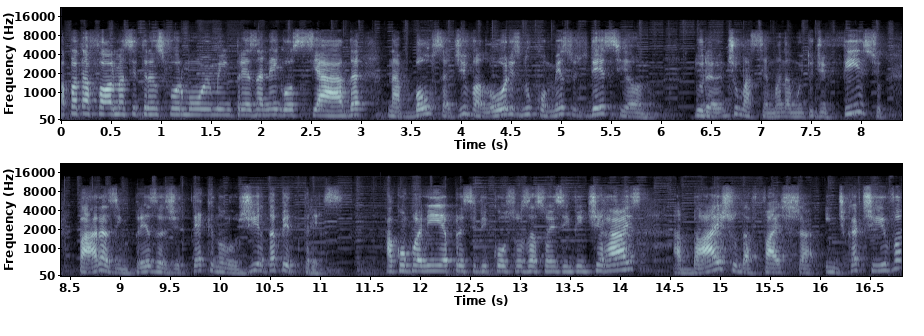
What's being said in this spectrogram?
A plataforma se transformou em uma empresa negociada na Bolsa de Valores no começo desse ano, durante uma semana muito difícil para as empresas de tecnologia da B3. A companhia precificou suas ações em 20 reais, abaixo da faixa indicativa,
